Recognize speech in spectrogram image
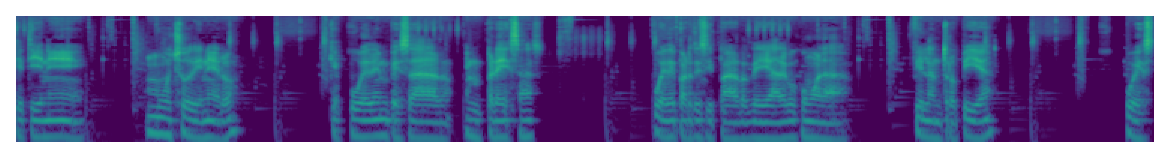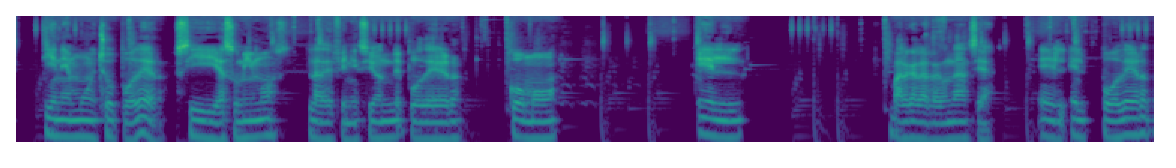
que tiene mucho dinero, que puede empezar empresas puede participar de algo como la filantropía, pues tiene mucho poder. Si asumimos la definición de poder como el, valga la redundancia, el, poder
